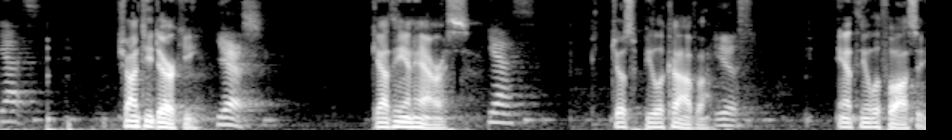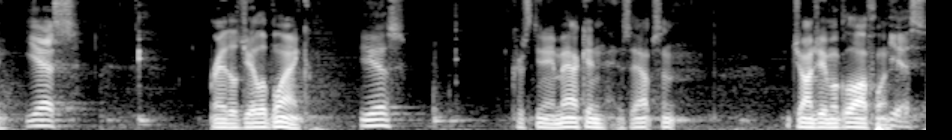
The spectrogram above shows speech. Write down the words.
Yes. Sean T. Durkee. Yes. Kathy Ann Harris. Yes. Joseph Pilicava. Yes. Anthony LaFauci. Yes. Randall J. LeBlanc. Yes. Christine A. Mackin is absent. John J. McLaughlin. Yes.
